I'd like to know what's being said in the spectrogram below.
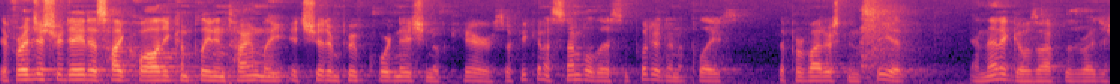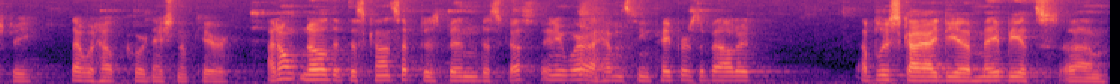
If registry data is high quality, complete, and timely, it should improve coordination of care. So if you can assemble this and put it in a place that providers can see it, and then it goes off to the registry, that would help coordination of care. I don't know that this concept has been discussed anywhere. I haven't seen papers about it. A blue sky idea, maybe it's um,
